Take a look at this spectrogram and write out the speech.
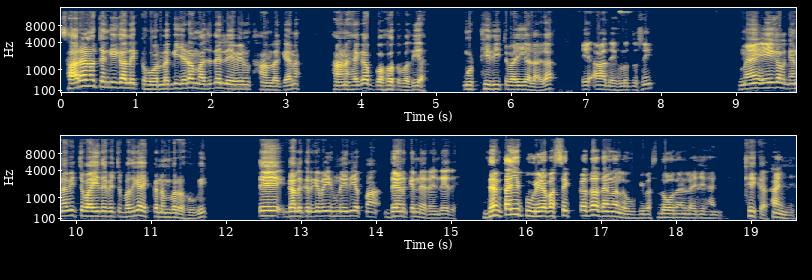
ਸਾਰਿਆਂ ਨੂੰ ਚੰਗੀ ਗੱਲ ਇੱਕ ਹੋਰ ਲੱਗੀ ਜਿਹੜਾ ਮੱਝ ਦੇ ਲੇਵੇ ਨੂੰ ਥਾਨ ਲੱਗਿਆ ਨਾ ਥਾਨ ਹੈਗਾ ਬਹੁਤ ਵਧੀਆ। ਮੁੱਠੀ ਦੀ ਚਵਾਈ ਵਾਲਾ ਹੈਗਾ। ਇਹ ਆ ਦੇਖ ਲਓ ਤੁਸੀਂ। ਮੈਂ ਇਹ ਗੱਲ ਕਹਿਣਾ ਵੀ ਚਵਾਈ ਦੇ ਵਿੱਚ ਵਧੀਆ ਇੱਕ ਨੰਬਰ ਰਹੂਗੀ। ਤੇ ਗੱਲ ਕਰੀਏ ਬਈ ਹੁਣ ਇਹਦੀ ਆਪਾਂ ਦਿਨ ਕਿੰਨੇ ਰਹਿੰਦੇ ਇਹਦੇ? ਦਿਨ ਤਾਂ ਜੀ ਪੂਰੇ ਆ ਬਸ ਇੱਕ ਅੱਧਾ ਦਿਨ ਲਊਗੀ ਬਸ ਦੋ ਦਿਨ ਲੈ ਜੀ ਹਾਂਜੀ। ਠੀਕ ਹੈ ਹਾਂਜੀ।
